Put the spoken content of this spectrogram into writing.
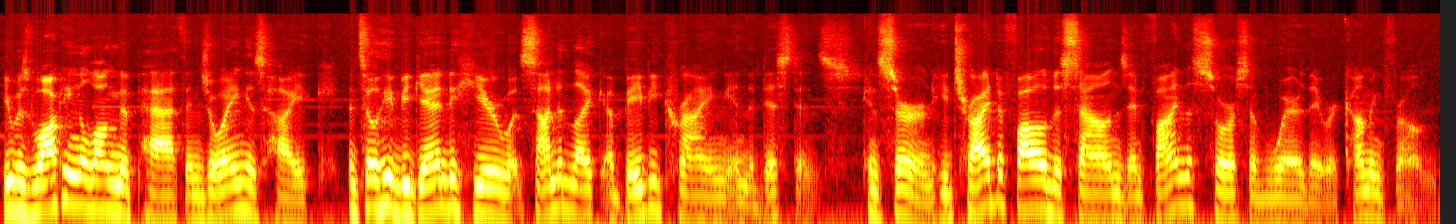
He was walking along the path enjoying his hike until he began to hear what sounded like a baby crying in the distance. Concerned, he tried to follow the sounds and find the source of where they were coming from.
